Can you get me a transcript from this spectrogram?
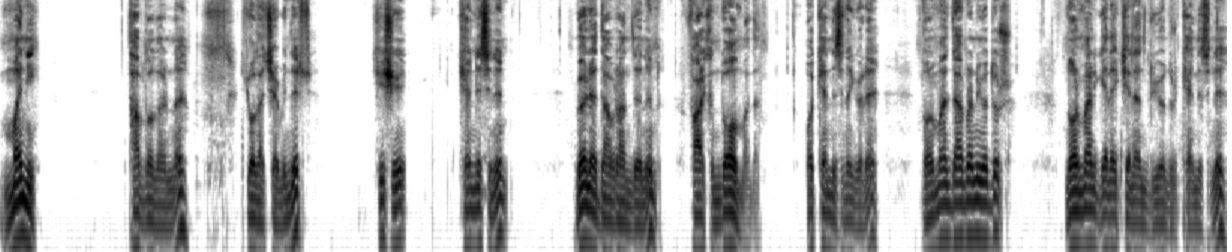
mani tablolarına yol açabilir. Kişi kendisinin böyle davrandığının farkında olmadan o kendisine göre normal davranıyordur. Normal gerekçelendiriyordur kendisini.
